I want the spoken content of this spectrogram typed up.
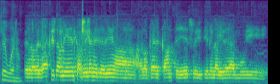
Qué bueno. Pero la verdad es que también, también le mete bien a, a lo que es el cante y eso y tiene la idea muy,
